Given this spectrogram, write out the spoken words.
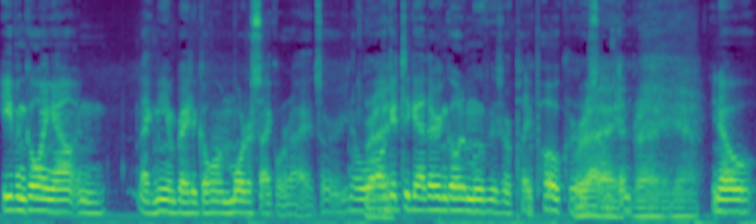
even going out and like me and Brady go on motorcycle rides, or you know, we'll all Right. get together and go to movies or play poker or Right. something. Right. Yeah. You know,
